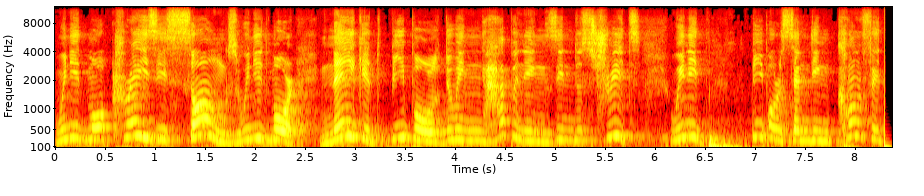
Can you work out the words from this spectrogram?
We need more crazy songs. We need more naked people doing happenings in the streets. We need people sending confetti.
